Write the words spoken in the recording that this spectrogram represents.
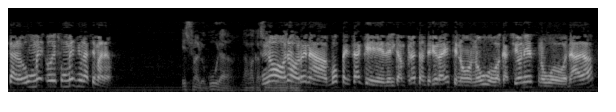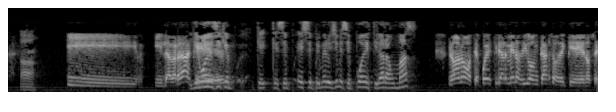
Claro, un mes, es un mes y una semana. Es una locura las vacaciones. No, no, Rena, vos pensás que del campeonato anterior a este no, no hubo vacaciones, no hubo nada. Ah. Y, y la verdad ¿Y que vos decís que, que, que se- ese primero de diciembre se puede estirar aún más? No, no, se puede estirar menos, digo, en caso de que, no sé,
